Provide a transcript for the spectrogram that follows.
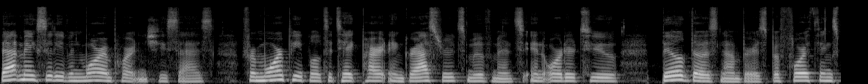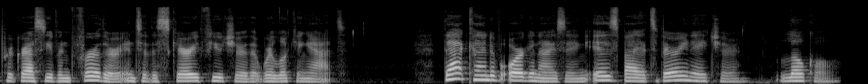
That makes it even more important, she says, for more people to take part in grassroots movements in order to build those numbers before things progress even further into the scary future that we're looking at. That kind of organizing is, by its very nature, local.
